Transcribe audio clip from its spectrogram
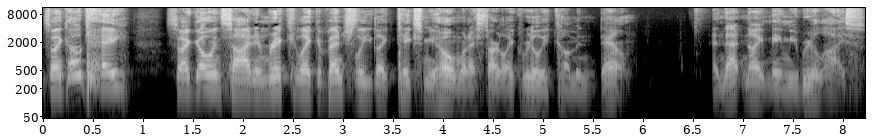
So I'm like, Okay. So I go inside and Rick like eventually like takes me home when I start like really coming down. And that night made me realize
